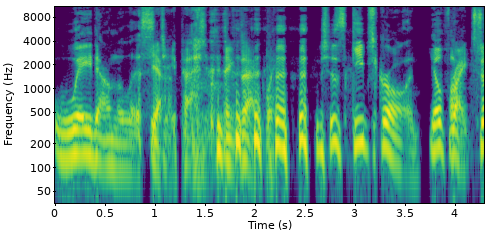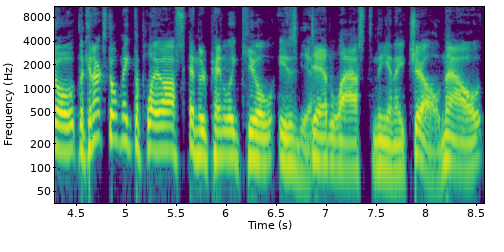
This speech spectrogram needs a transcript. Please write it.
Way down the list, yeah, JPAT. exactly. Just keep scrolling. You'll find. Right. So the Canucks don't make the playoffs, and their penalty kill is yeah. dead last in the NHL. Now,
